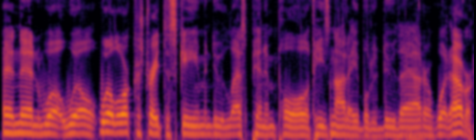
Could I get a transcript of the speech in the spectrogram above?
and then we'll we'll we'll orchestrate the scheme and do less pin and pull if he's not able to do that or whatever.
